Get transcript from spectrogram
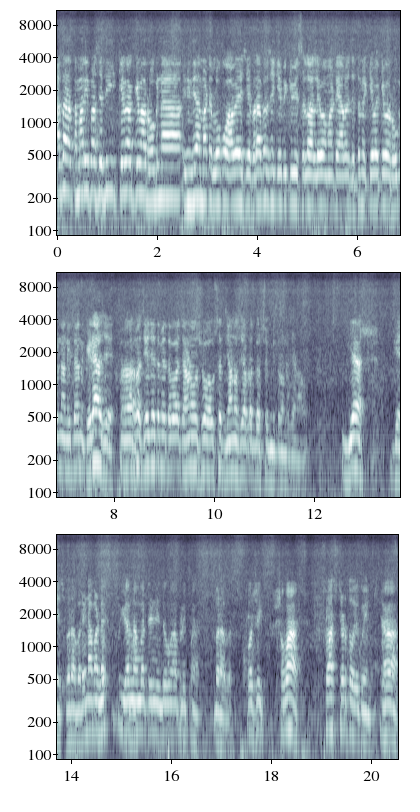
આદા તમારી પાસેથી કેવા કેવા રોગના નિદાન માટે લોકો આવે છે? બરાબર છે? કેવી કેવી સલાહ લેવા માટે આવે છે? તમે કેવા કેવા રોગના નિદાન કર્યા છે? અથવા જે જે તમે દવા જાણો છો ઔષધ જાણો છો આપણા દર્શક મિત્રોને જણાવો. ગેસ. ગેસ બરાબર. એના માટે? એના માટેની દવા આપણી પાસે. બરાબર. પછી શ્વાસ શ્વાસ ચડતો હોય કોઈને? હા.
